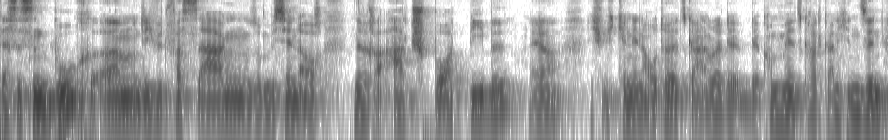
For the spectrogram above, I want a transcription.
Das ist ein Buch ähm, und ich würde fast sagen, so ein bisschen auch eine Art Sportbibel. Ja? Ich, ich kenne den Autor jetzt gar nicht, oder der, der kommt mir jetzt gerade gar nicht in den Sinn.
